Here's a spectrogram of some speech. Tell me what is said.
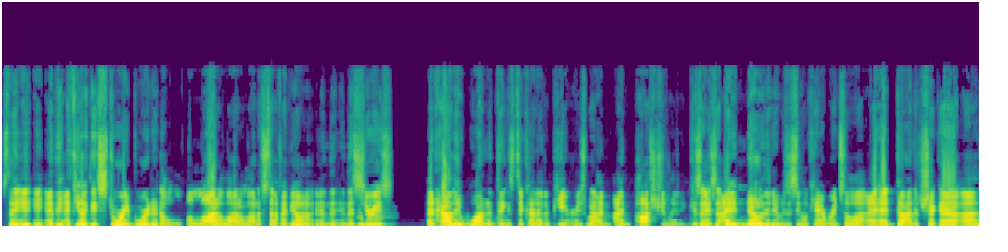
so they, it, it, I, feel like they storyboarded a, a lot a lot a lot of stuff i feel in, the, in this Mhm. series and how they wanted things to kind of appear is what i'm i'm postulating because I, said- I didn't know that it was a single camera until i had gone to check out uh,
